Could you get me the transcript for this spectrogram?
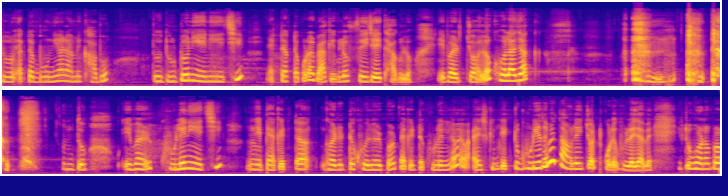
দু, একটা বুনি আর আমি খাব। তো দুটো নিয়ে নিয়েছি, একটা একটা করে আর বাকিগুলো ফ্রিজেই থাকল। এবার চলো খোলা যাক। তো এবার খুলে নিয়েছি। প্যাকেটটা ঘরেরটা খোলার পর প্যাকেটটা খুলে নিলাম। এবার আইসক্রিমটা একটু ঘুরিয়ে দেবে, তাহলেই চট করে খুলে যাবে। একটু ঘোরানোর পর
